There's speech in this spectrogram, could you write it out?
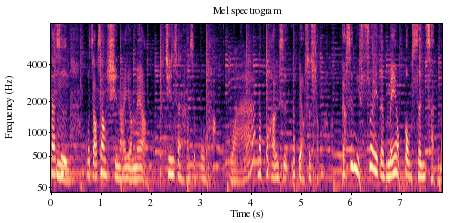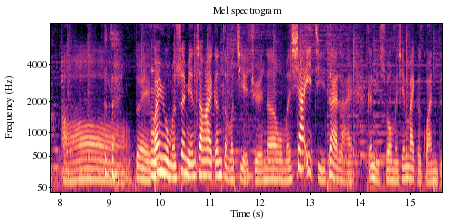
但是我早上醒来有没有精神还是不好？哇，那不好意思，那表示什么？表示你睡得没有够深沉嘛？哦，对不对？对，关于我们睡眠障碍跟怎么解决呢？嗯、我们下一集再来跟你说。我们先卖个关子。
